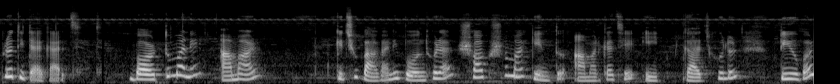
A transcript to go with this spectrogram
প্রতিটা গাছ। বর্তমানে আমার কিছু বাগানি বন্ধুরা সব সময় কিন্তু আমার কাছে এই গাছগুলোর টিউবার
